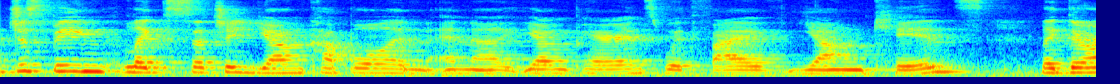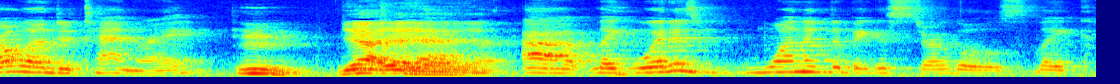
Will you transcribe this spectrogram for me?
just being like such a young couple and, and uh, young parents with five young kids. Like they're all under ten, right? Mm. Yeah, yeah, yeah, yeah. Uh, like, what is one of the biggest struggles? Like,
